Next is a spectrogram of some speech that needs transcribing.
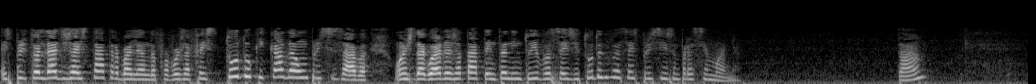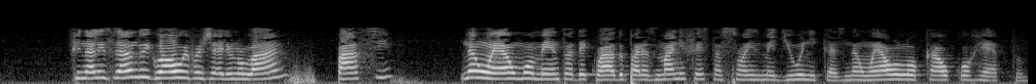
A espiritualidade já está trabalhando a favor, já fez tudo o que cada um precisava. O anjo da guarda já está tentando intuir vocês de tudo o que vocês precisam para a semana. Tá? Finalizando, igual o Evangelho no lar, passe não é o momento adequado para as manifestações mediúnicas, não é o local correto.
